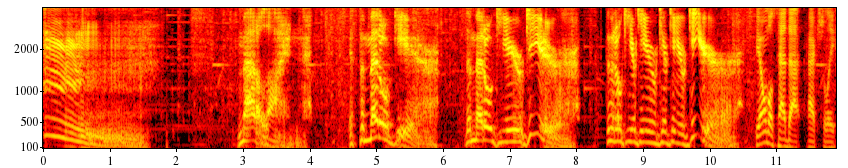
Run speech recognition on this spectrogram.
Mm. Madeline. It's the Metal Gear. The Metal Gear Gear. The Metal Gear Gear Gear Gear Gear. We almost had that, actually.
